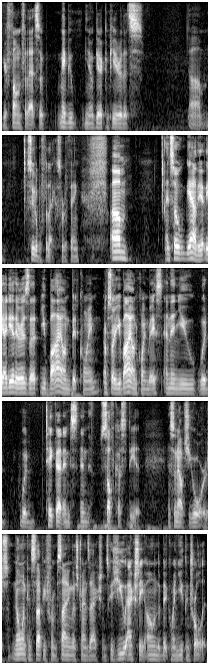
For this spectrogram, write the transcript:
your phone for that. So maybe you know get a computer that's um, suitable for that sort of thing. Um, and so yeah, the, the idea there is that you buy on Bitcoin. I'm sorry, you buy on Coinbase, and then you would would take that and, and self custody it. And so now it's yours. No one can stop you from signing those transactions because you actually own the Bitcoin. You control it,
